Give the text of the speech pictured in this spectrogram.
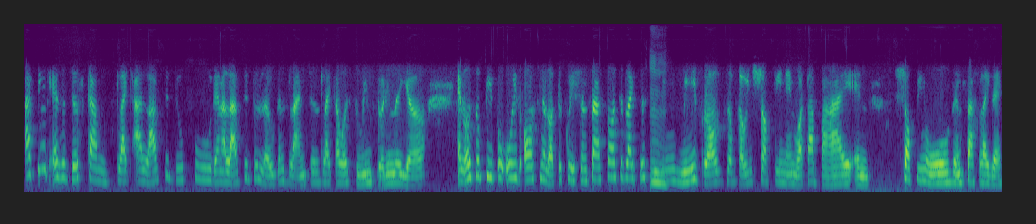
I think as it just comes, like I love to do food and I love to do Logan's lunches like I was doing during the year. And also people always ask me a lot of questions. So I started like just mm. doing mini vlogs of going shopping and what I buy and shopping walls and stuff like that.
